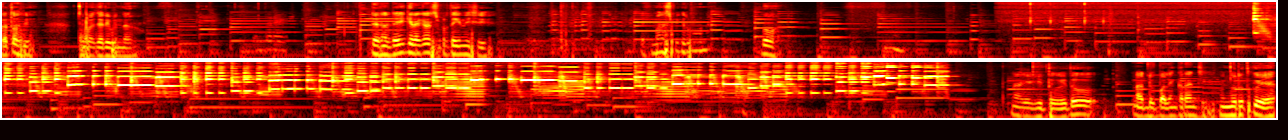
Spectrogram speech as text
gak tau sih. Coba cari bentar. Bentar ya. dan adanya kira-kira seperti ini sih. Eh mana speaker mana? Bawah. Nah kayak gitu. Itu nado paling keren sih menurutku ya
